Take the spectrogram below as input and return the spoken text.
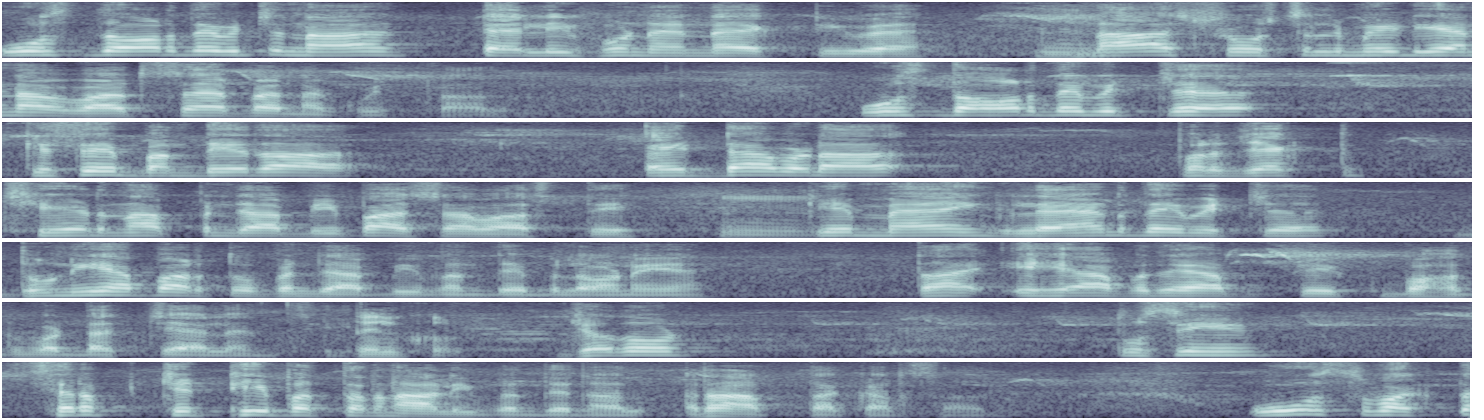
ਉਸ ਦੌਰ ਦੇ ਵਿੱਚ ਨਾ ਟੈਲੀਫੋਨ ਇੰਨਾ ਐਕਟਿਵ ਹੈ ਨਾ ਸੋਸ਼ਲ ਮੀਡੀਆ ਨਾ WhatsApp ਹੈ ਨਾ ਕੁਝ ਤਾਂ। ਉਸ ਦੌਰ ਦੇ ਵਿੱਚ ਕਿਸੇ ਬੰਦੇ ਦਾ ਐਡਾ ਬੜਾ ਪ੍ਰੋਜੈਕਟ ਛੇੜਨਾ ਪੰਜਾਬੀ ਭਾਸ਼ਾ ਵਾਸਤੇ ਕਿ ਮੈਂ ਇੰਗਲੈਂਡ ਦੇ ਵਿੱਚ ਦੁਨੀਆ ਭਰ ਤੋਂ ਪੰਜਾਬੀ ਬੰਦੇ ਬੁਲਾਉਣੇ ਆ ਤਾਂ ਇਹ ਆਪਦੇ ਆਪ 'ਚ ਇੱਕ ਬਹੁਤ ਵੱਡਾ ਚੈਲੰਜ ਸੀ। ਬਿਲਕੁਲ। ਜਦੋਂ ਤੁਸੀਂ ਸਿਰਫ ਚਿੱਠੀ ਪੱਤਰ ਨਾਲ ਹੀ ਬੰਦੇ ਨਾਲ ਰਾਬਤਾ ਕਰ ਸਕਦੇ। ਉਸ ਵਕਤ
